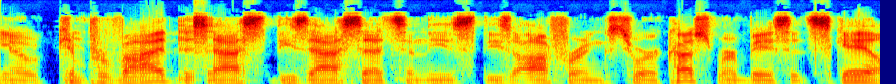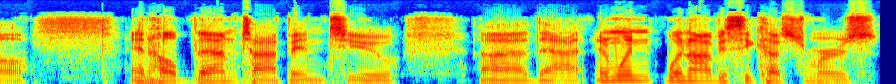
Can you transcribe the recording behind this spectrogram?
you know can provide this ass- these assets and these these offerings to our customer base at scale and help them tap into uh, that. And when when obviously customers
